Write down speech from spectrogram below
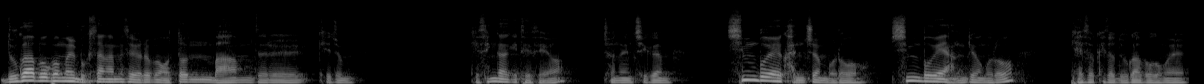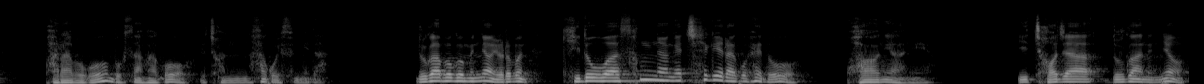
누가복음을 묵상하면서 여러분 어떤 마음들을 이렇게 좀 이렇게 생각이 드세요? 저는 지금 신부의 관점으로 신부의 안경으로 계속해서 누가복음을 바라보고 묵상하고 전하고 있습니다. 누가복음은요, 여러분 기도와 성령의 책이라고 해도 과언이 아니에요. 이 저자 누가는요,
